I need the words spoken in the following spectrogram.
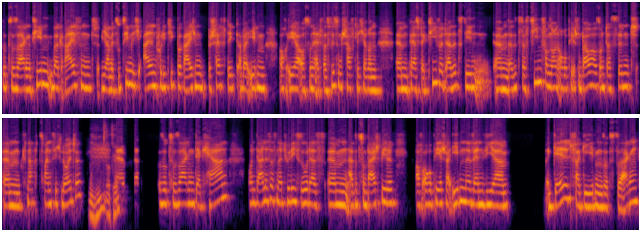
sozusagen themenübergreifend ja mit so ziemlich allen Politikbereichen beschäftigt, aber eben auch eher aus so einer etwas wissenschaftlicheren ähm, Perspektive. Da sitzt die, ähm, da sitzt das Team vom neuen Europäischen Bauhaus und das sind ähm, knapp 20 Leute. Mhm, okay. äh, sozusagen der Kern. Und dann ist es natürlich so, dass, ähm, also zum Beispiel auf europäischer Ebene, wenn wir Geld vergeben sozusagen,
